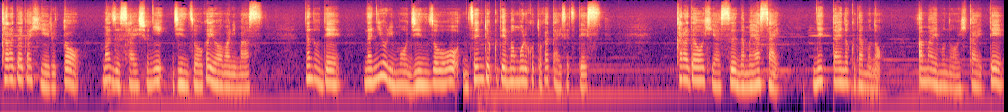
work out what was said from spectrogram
体が冷えるとまず最初に腎臓が弱まります。なので何よりも腎臓を全力で守ることが大切です。体を冷やす生野菜熱帯の果物甘いものを控えて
